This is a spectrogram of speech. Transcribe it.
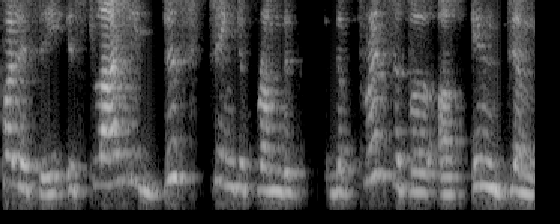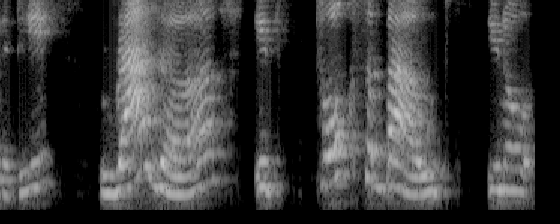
policy is slightly distinct from the, the principle of indemnity. Rather, it talks about, you know,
